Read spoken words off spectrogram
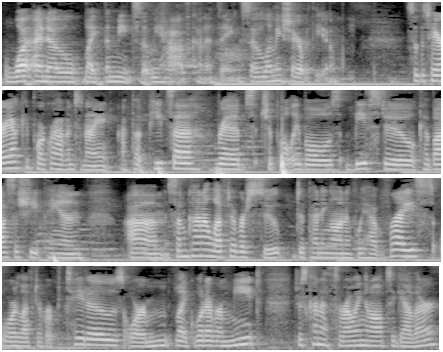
what I know, like the meats that we have kind of thing. So let me share with you. So the teriyaki pork we're having tonight, I put pizza, ribs, chipotle bowls, beef stew, kielbasa sheet pan, um, some kind of leftover soup, depending on if we have rice or leftover potatoes or like whatever meat, just kind of throwing it all together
